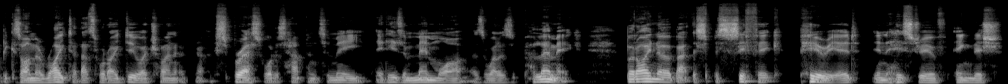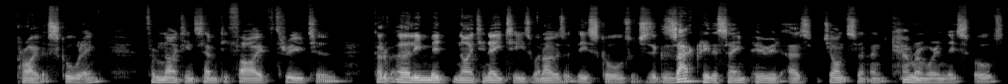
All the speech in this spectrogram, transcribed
because I'm a writer, that's what I do. I try and express what has happened to me. It is a memoir as well as a polemic. But I know about the specific period in the history of English private schooling from 1975 through to kind of early mid 1980s when I was at these schools, which is exactly the same period as Johnson and Cameron were in these schools.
